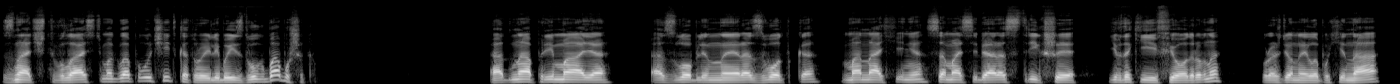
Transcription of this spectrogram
значит, власть могла получить которая-либо из двух бабушек. Одна прямая, озлобленная разводка, монахиня, сама себя расстригшая Евдокия Федоровна, урожденная Лопухина,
